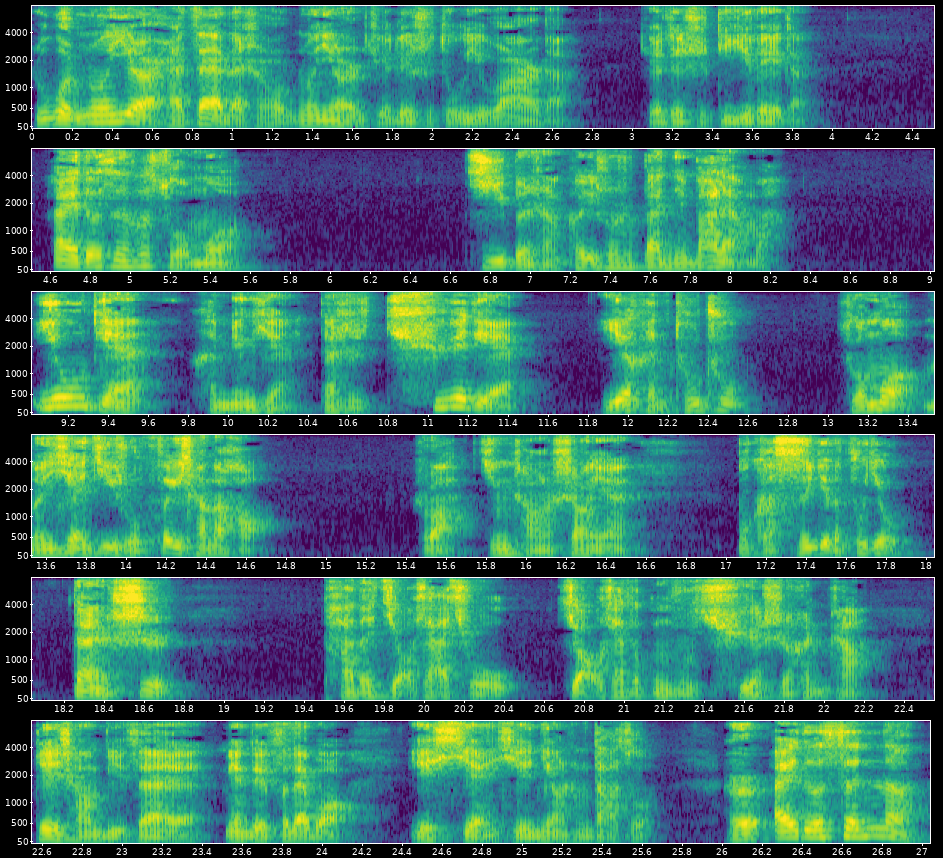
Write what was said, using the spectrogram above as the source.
如果诺伊尔还在的时候，诺伊尔绝对是独一无二的，绝对是第一位的。艾德森和索莫，基本上可以说是半斤八两吧。优点很明显，但是缺点也很突出。索莫门线技术非常的好，是吧？经常上演不可思议的扑救，但是他的脚下球、脚下的功夫确实很差。这场比赛面对弗莱堡也险些酿成大错。而埃德森呢？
